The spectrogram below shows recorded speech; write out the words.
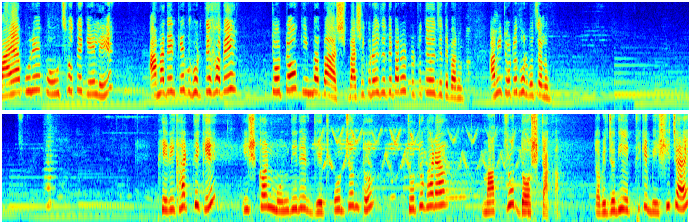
মায়াপুরে পৌঁছতে গেলে আমাদেরকে ধরতে হবে টোটো কিংবা বাস বাসে করেও যেতে পারো টোটোতেও যেতে পারো। আমি টোটো ধরবো চলো। ফেরিঘাট থেকে ইস্কন মন্দিরের গেট পর্যন্ত টোটো ভাড়া মাত্র দশ টাকা। তবে যদি এর থেকে বেশি চাই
